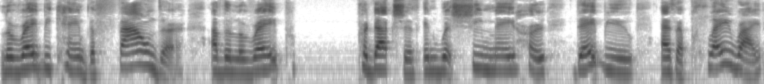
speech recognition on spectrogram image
Lorraine became the founder of the Lorraine Productions, in which she made her debut as a playwright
